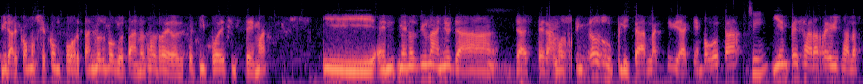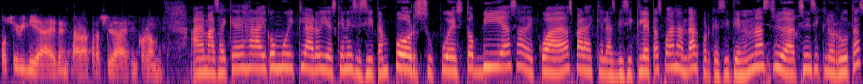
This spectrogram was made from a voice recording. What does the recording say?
mirar cómo se comportan los bogotanos alrededor de este tipo de sistemas y en menos de un año ya, ya esperamos primero duplicar la actividad aquí en Bogotá y empezar a revisar las posibilidades de entrar a otras ciudades en Colombia. Además, hay que dejar algo muy claro y es que necesitan, por supuesto, vías adecuadas para que las bicicletas puedan andar, porque si tienen una ciudad sin ciclorrutas,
